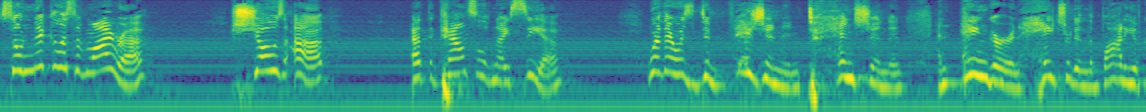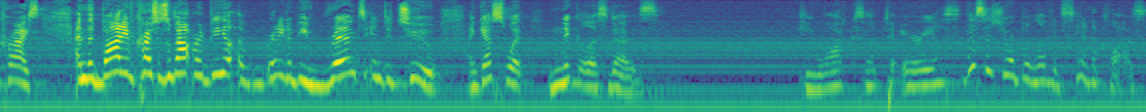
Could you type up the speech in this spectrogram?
So Nicholas of Myra shows up at the Council of Nicaea where there was division and tension and, and anger and hatred in the body of Christ. And the body of Christ was about ready, ready to be rent into two. And guess what Nicholas does? He walks up to Arius. This is your beloved Santa Claus.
